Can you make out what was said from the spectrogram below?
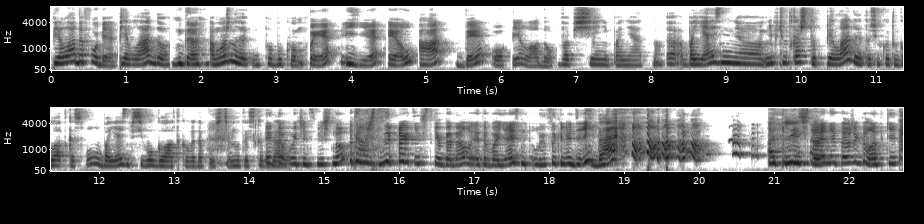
Пеладофобия. Пеладо. Да. А можно по буквам? П, Е, Л, А, Д, О. Пеладо. Вообще непонятно. Э, Боязнь... э, Мне почему-то кажется, что пелада — это очень какое-то гладкое слово, боязнь всего гладкого, допустим. Ну, то есть, когда... Это очень смешно, потому что ты практически угадала, это боязнь лысых людей. Да? Отлично. Они тоже гладкие.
